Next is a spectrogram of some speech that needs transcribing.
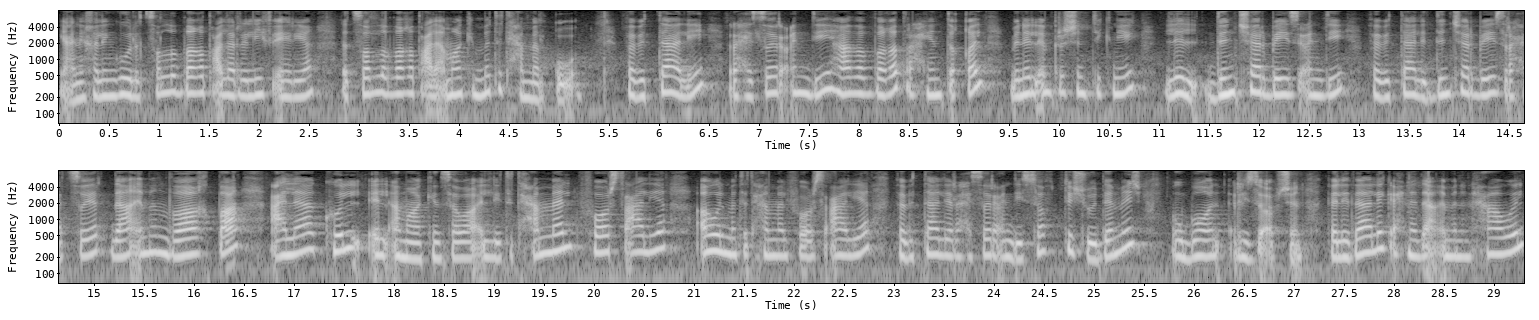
يعني خلينا نقول تسلط ضغط على ال relief area تسلط ضغط على أماكن ما تتحمل قوة. فبالتالي راح يصير عندي هذا الضغط راح ينتقل من ال impression technique لل denture base عندي. فبالتالي ال denture base راح تصير دائما ضاغطة على كل الأماكن سواء اللي تتحمل force عالية أو اللي ما تتحمل force عالية. فبالتالي راح يصير عندي soft tissue damage و bone resorption فلذلك إحنا دائما نحاول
